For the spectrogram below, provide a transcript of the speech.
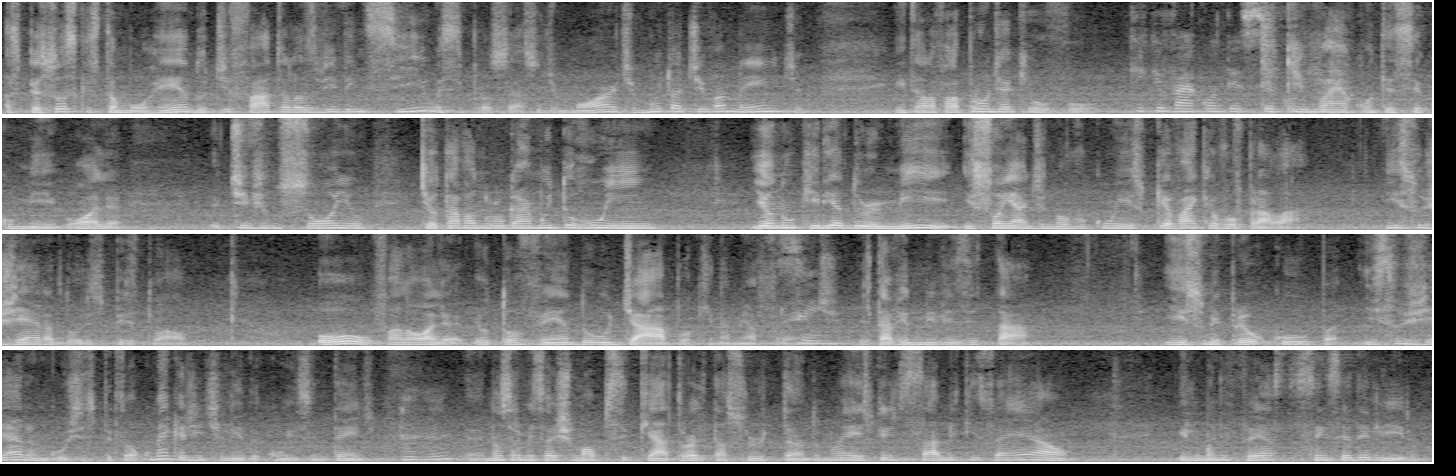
As pessoas que estão morrendo, de fato, elas vivenciam esse processo de morte muito ativamente. Então ela fala: para onde é que eu vou? O que, que vai acontecer que comigo? O que vai acontecer comigo? Olha, eu tive um sonho que eu estava num lugar muito ruim e eu não queria dormir e sonhar de novo com isso, porque vai que eu vou para lá. Isso gera dor espiritual. Ou fala, olha, eu estou vendo o diabo aqui na minha frente. Sim. Ele está vindo me visitar. E isso me preocupa, isso gera angústia espiritual. Como é que a gente lida com isso, entende? Uhum. É, não somente você vai chamar o psiquiatra, olha, ele está surtando. Não é isso, porque a gente sabe que isso é real. Ele manifesta sem ser delírio.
